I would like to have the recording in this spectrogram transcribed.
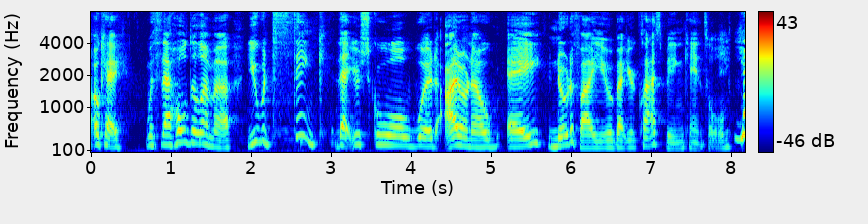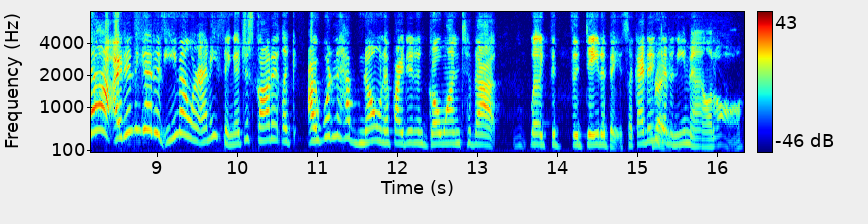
okay, with that whole dilemma, you would think that your school would, I don't know, A, notify you about your class being canceled. Yeah, I didn't get an email or anything. I just got it like I wouldn't have known if I didn't go onto that like the, the database. Like I didn't right. get an email at all.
